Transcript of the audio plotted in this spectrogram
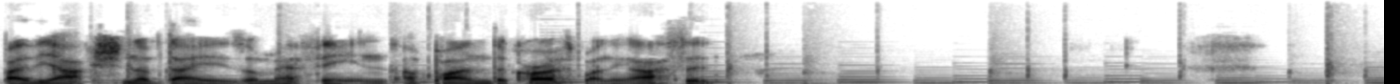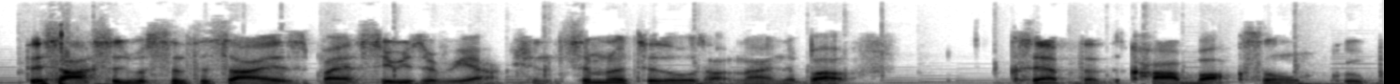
by the action of diazomethane upon the corresponding acid. This acid was synthesized by a series of reactions similar to those outlined above, except that the carboxyl group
